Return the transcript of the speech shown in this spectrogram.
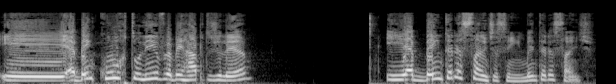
E é bem curto o livro, é bem rápido de ler. E é bem interessante, assim, bem interessante.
